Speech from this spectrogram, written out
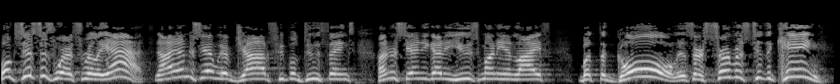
Folks, this is where it's really at. Now, I understand we have jobs, people do things. I understand you got to use money in life, but the goal is our service to the King.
